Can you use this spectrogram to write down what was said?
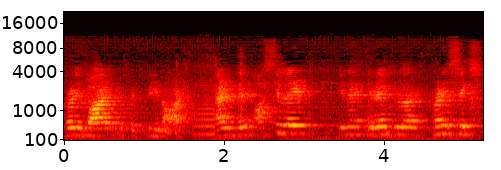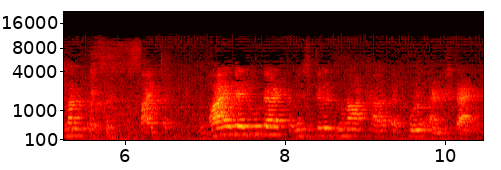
25 to 50 knots, and they oscillate in an irregular 26-month cycle. Why they do that, we still do not have a full understanding.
